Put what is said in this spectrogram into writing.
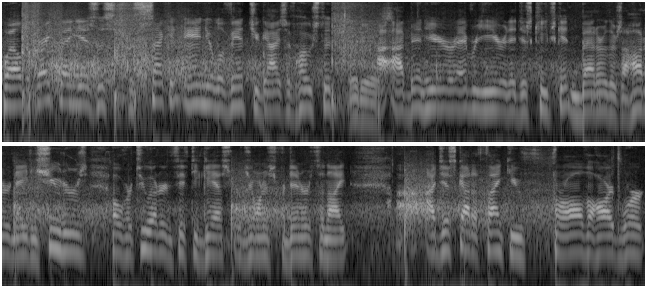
Well, the great thing is this is the second annual event you guys have hosted. It is. I, have been here every year, and it just keeps getting better. There's 180 shooters, over 250 guests will join us for dinner tonight. I, I just got to thank you for all the hard work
